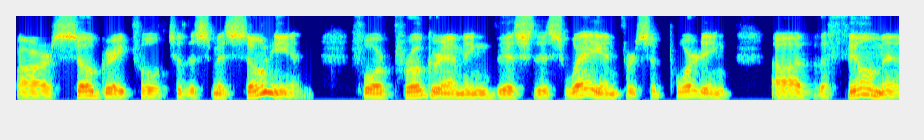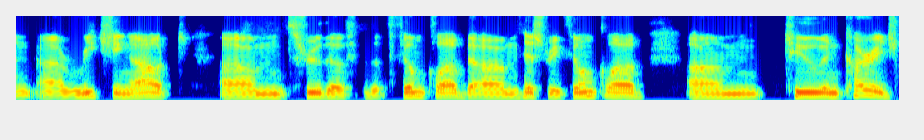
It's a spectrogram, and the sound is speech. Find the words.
are so grateful to the Smithsonian for programming this this way and for supporting uh, the film and uh, reaching out um, through the, the film club, um, History Film Club, um, to encourage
